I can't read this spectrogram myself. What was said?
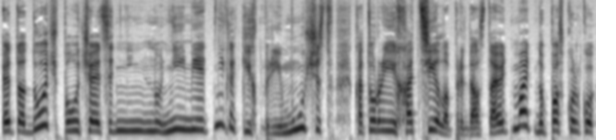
эта дочь, получается, не, ну, не имеет никаких преимуществ, которые ей хотела предоставить мать, но поскольку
